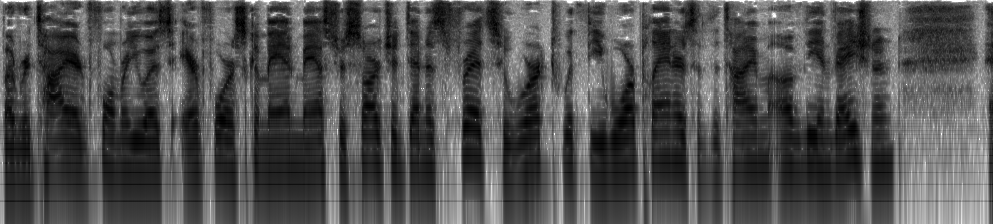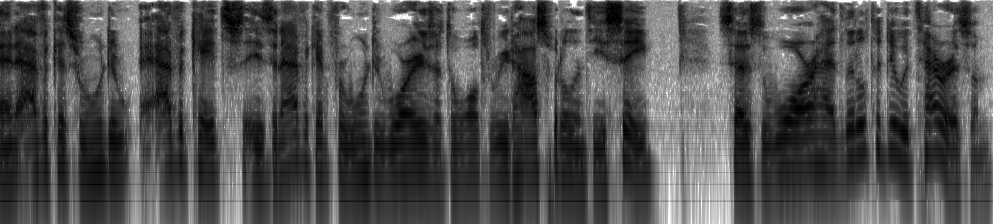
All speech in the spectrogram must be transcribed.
But retired former U.S. Air Force Command Master Sergeant Dennis Fritz, who worked with the war planners at the time of the invasion, and advocates for wounded advocates is an advocate for wounded warriors at the Walter Reed Hospital in D.C. Says the war had little to do with terrorism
